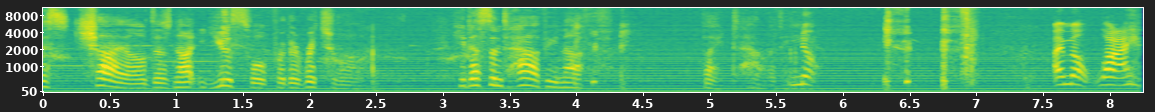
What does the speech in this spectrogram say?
This child is not useful for the ritual. He doesn't have enough vitality. No. I'm alive.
